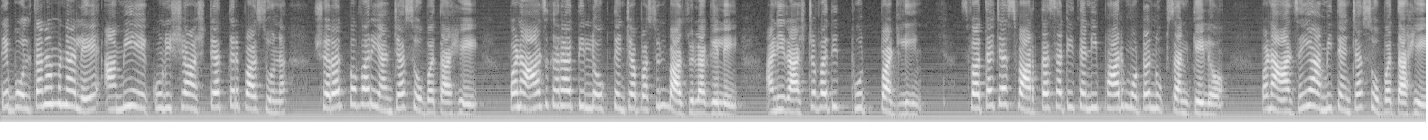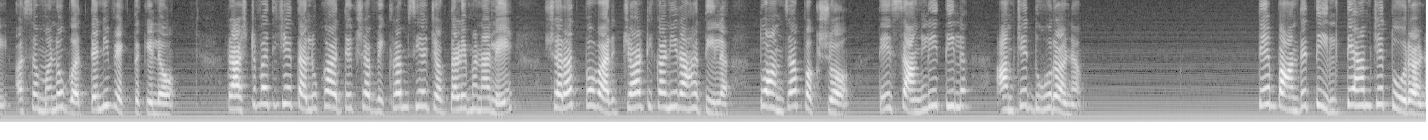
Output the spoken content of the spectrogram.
ते बोलताना म्हणाले आम्ही एकोणीसशे अष्ट्याहत्तरपासून शरद पवार यांच्या सोबत आहे. पण आज घरातील लोक त्यांच्यापासून बाजूला गेले आणि राष्ट्रवादीत फूट पाडली. स्वतःच्या स्वार्थासाठी त्यांनी फार मोठं नुकसान केलं. पण आजही आम्ही त्यांच्यासोबत आहे असं मनोगत त्यांनी व्यक्त केलं. राष्ट्रवादीचे तालुका अध्यक्ष विक्रमसिंह जगदाळे म्हणाले शरद पवार ज्या ठिकाणी राहतील तो आमचा पक्ष. ते सांगलीतील आमचे धोरण बांधतील ते आमचे तोरण.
